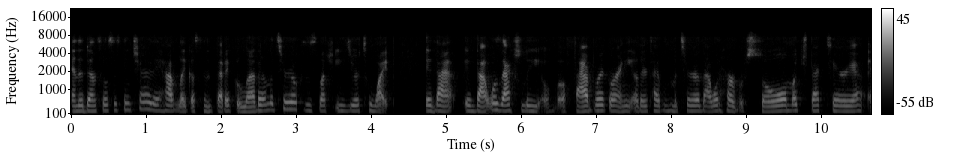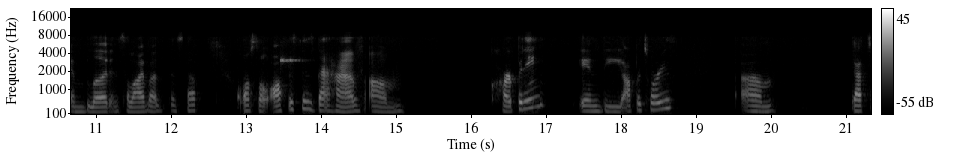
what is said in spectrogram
and the dental assisting chair, they have like a synthetic leather material because it's much easier to wipe. If that if that was actually a, a fabric or any other type of material, that would harbor so much bacteria and blood and saliva and stuff. Also, offices that have um, carpeting in the operatories, um, that's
